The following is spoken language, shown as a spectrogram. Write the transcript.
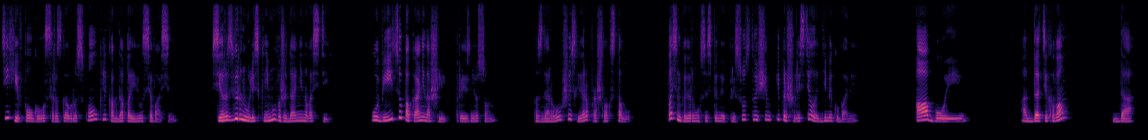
Тихие в полголоса разговоры смолкли, когда появился Васин. Все развернулись к нему в ожидании новостей. Убийцу пока не нашли, произнес он. Поздоровавшись, Лера прошла к столу. Васин повернулся спиной к присутствующим и прошелестел одними губами. Обои. Отдать их вам? Да.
